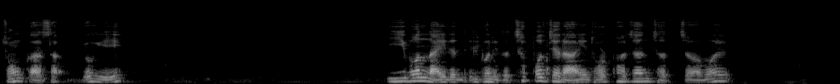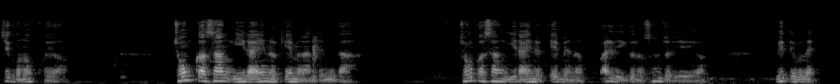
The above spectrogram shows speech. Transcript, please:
종가 사 여기 2번 라인은 1번이든 첫 번째 라인 돌파 전 저점을 찍어 놓고요. 종가상 이 라인을 깨면 안 됩니다. 종가상 이 라인을 깨면 빨리 이거는 손절이에요. 그렇기 때문에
